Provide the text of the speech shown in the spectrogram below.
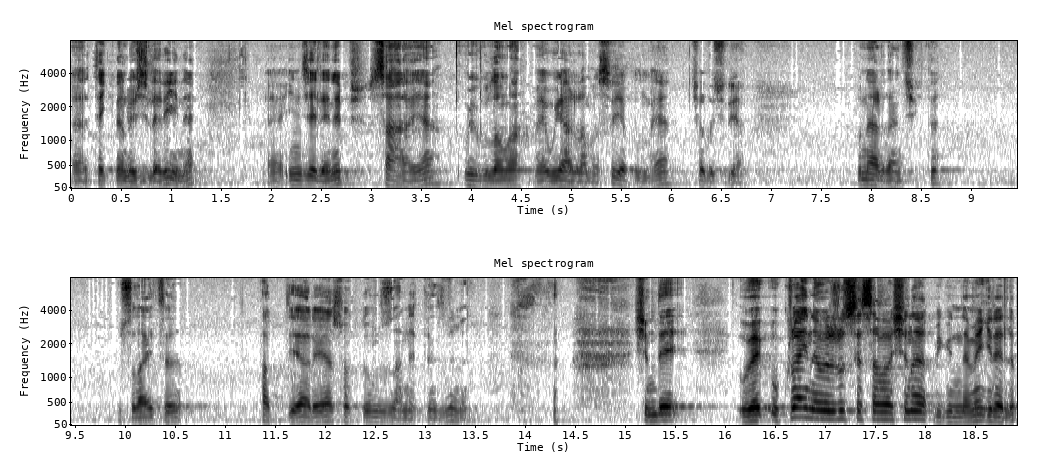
e, teknolojileri yine e, incelenip sahaya uygulama ve uyarlaması yapılmaya çalışılıyor. Bu nereden çıktı? Bu slaytı pat diye araya soktuğumuzu zannettiniz değil mi? Şimdi Ukrayna ve Rusya savaşına bir gündeme girelim.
